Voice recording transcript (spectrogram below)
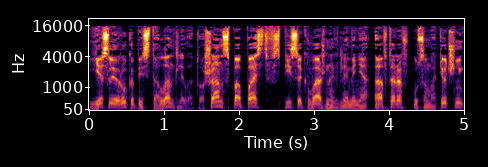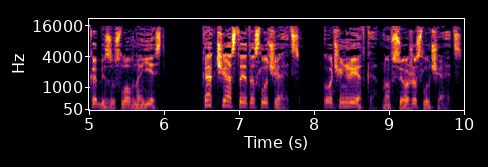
Если рукопись талантлива, то шанс попасть в список важных для меня авторов у самотечника, безусловно, есть. Как часто это случается? Очень редко, но все же случается.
